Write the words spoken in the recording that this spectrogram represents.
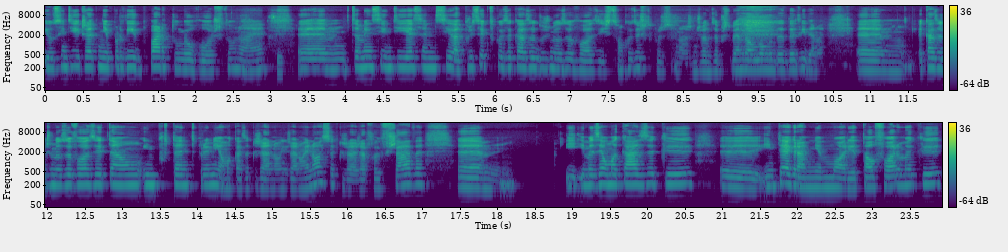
eu sentia que já tinha perdido parte do meu rosto, não é? Um, também senti essa necessidade. Por isso é que depois a casa dos meus avós, isto são coisas que depois nós nos vamos apercebendo ao longo da, da vida, não é? Um, a casa dos meus avós é tão importante para mim, é uma casa que já não, já não é nossa, que já, já foi fechada. Um, e, mas é uma casa que uh, integra a minha memória de tal forma que,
